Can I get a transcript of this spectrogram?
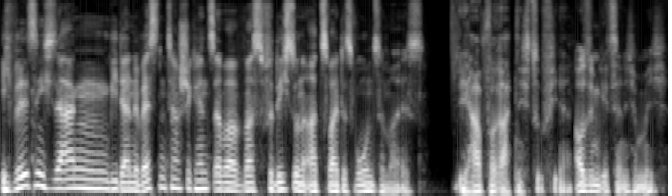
ich will es nicht sagen, wie deine Westentasche kennst, aber was für dich so eine Art zweites Wohnzimmer ist. Ja, verrat nicht zu viel. Außerdem geht's ja nicht um mich.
